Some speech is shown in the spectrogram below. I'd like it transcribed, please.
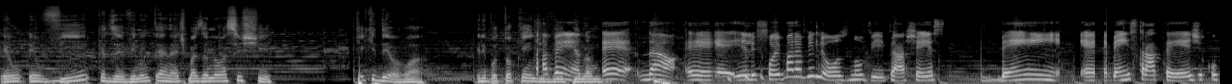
eu, eu vi, quer dizer, vi na internet, mas eu não assisti. O que que deu, ó? Ele botou quem de tá VIP? Vendo? Não... É, não, é, ele foi maravilhoso no VIP. Eu achei assim, bem, é, bem estratégico,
